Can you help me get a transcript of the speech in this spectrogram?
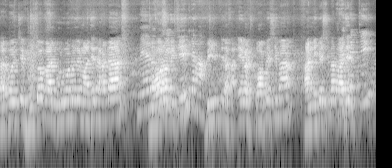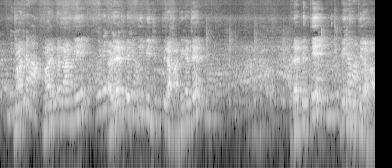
তারপর হচ্ছে ভূতক আর গুরুমণ্ডলের মাঝে রেখাটা মহর বিচি বিযুক্তি রেখা। এবার কফের সীমা আর নিবেশ সীমার মাঝে মাঝেটার নাম কি? রেপেত্তি বিযুক্তি রেখা। ঠিক আছে? রেপেত্তি বিযুক্তি রেখা।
